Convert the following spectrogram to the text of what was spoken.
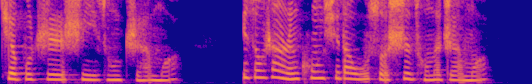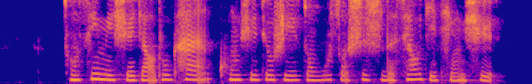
却不知是一种折磨，一种让人空虚到无所适从的折磨。从心理学角度看，空虚就是一种无所事事的消极情绪。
